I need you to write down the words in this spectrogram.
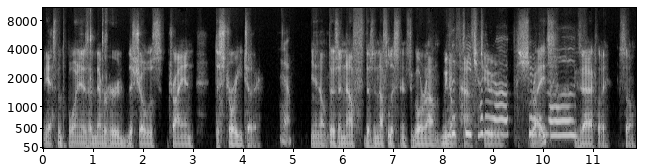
Yes, but the point is, I've never heard the shows try and destroy each other. No. You know, there's enough. There's enough listeners to go around. We don't have each other to. up. Share the right? love. Exactly. So,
